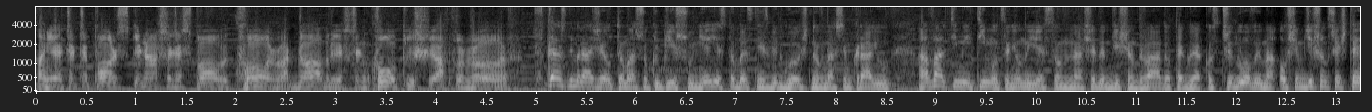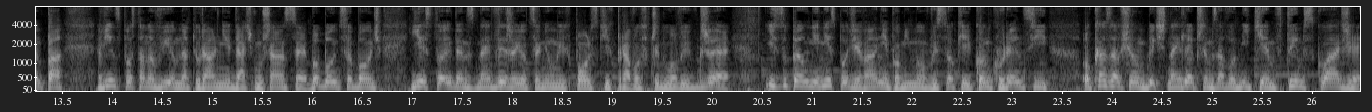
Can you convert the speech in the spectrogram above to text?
a nie te, te polskie nasze zespoły, kurwa, dobry jest ten kupisz, ja pierdolę. W każdym razie o Tomaszu Kupiszu nie jest obecnie zbyt głośno w naszym kraju, a w Ultimate Team oceniony jest on na 72, do tego jako skrzydłowy ma 86 tempa, więc postanowiłem naturalnie dać mu szansę, bo bądź co bądź jest to jeden z najwyżej ocenionych polskich prawoskrzydłowych w grze i zupełnie niespodziewanie pomimo wysokiej konkurencji okazał się być najlepszym zawodnikiem w tym składzie.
